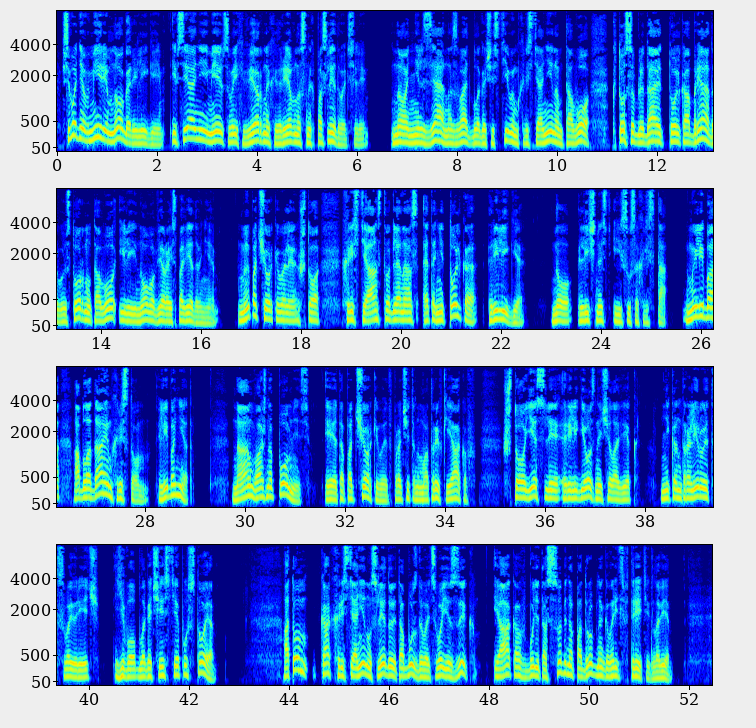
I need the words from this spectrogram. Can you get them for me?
Сегодня в мире много религий, и все они имеют своих верных и ревностных последователей. Но нельзя назвать благочестивым христианином того, кто соблюдает только обрядовую сторону того или иного вероисповедания. Мы подчеркивали, что христианство для нас — это не только религия, но личность Иисуса Христа. Мы либо обладаем Христом, либо нет. Нам важно помнить, и это подчеркивает в прочитанном отрывке Иаков, что если религиозный человек не контролирует свою речь, его благочестие пустое. О том, как христианину следует обуздывать свой язык, Иаков будет особенно подробно говорить в третьей главе.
